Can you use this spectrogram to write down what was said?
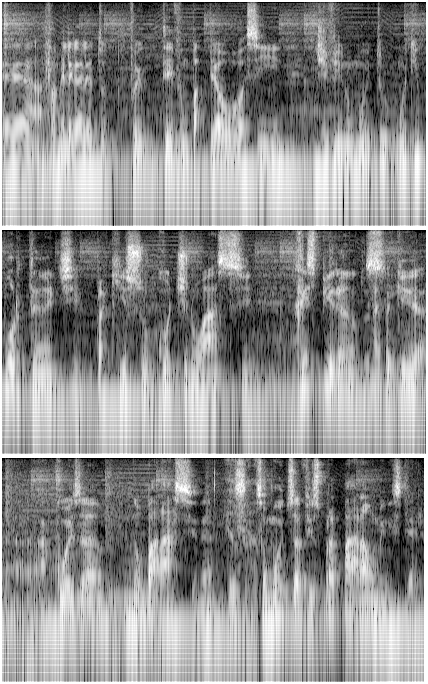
é, a família Galeto foi, teve um papel assim divino muito muito importante para que isso continuasse respirando, né? Para que a, a, coisa não parasse, né? Exato. São muitos desafios para parar um ministério.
